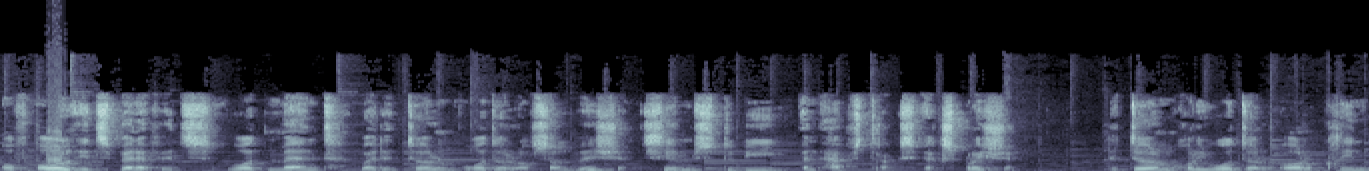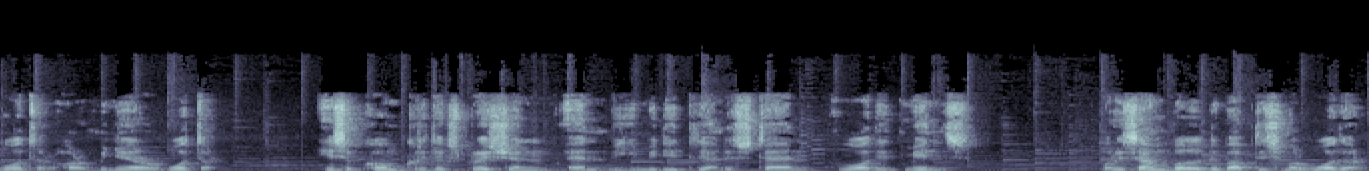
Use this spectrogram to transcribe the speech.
Of all its benefits, what meant by the term water of salvation seems to be an abstract expression. The term holy water or clean water or mineral water is a concrete expression and we immediately understand what it means. For example, the baptismal water.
